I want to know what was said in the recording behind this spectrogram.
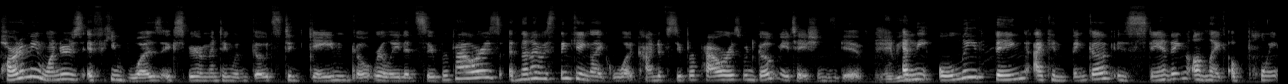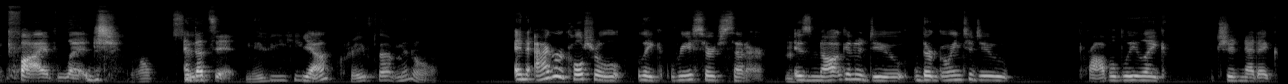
part of me wonders if he was experimenting with goats to gain goat related superpowers, and then I was thinking like what kind of superpowers would goat mutations give? Maybe And the only thing I can think of is standing on like a 0.5 ledge. well, And that's it. maybe he Yeah. craved that mineral. An agricultural like research center Mhm. is not going to do they're going to do probably like genetic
